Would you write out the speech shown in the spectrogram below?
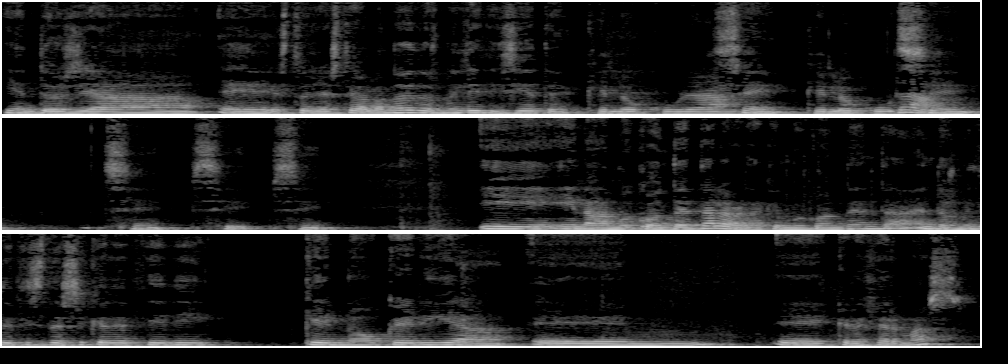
Y entonces ya, eh, esto ya estoy hablando de 2017. Qué locura. Sí. Qué locura. Sí, sí, sí, sí. Y, nada, muy contenta, la verdad que muy contenta. En 2017 sí que decidí que no quería em, eh, crecer más,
